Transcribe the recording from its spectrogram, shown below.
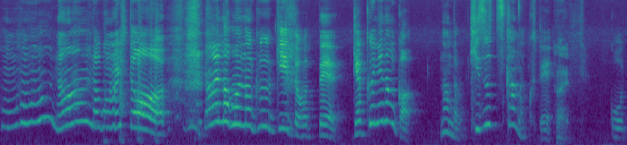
ふんなんだこの人 なんだこんな空気」って思って逆になんかなんだろう傷つかなくてはい。こう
